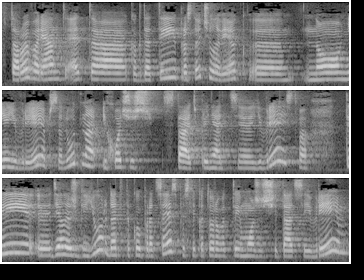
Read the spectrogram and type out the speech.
Второй вариант — это когда ты простой человек, э, но не еврей абсолютно, и хочешь стать, принять еврейство, ты э, делаешь гиюр, да, это такой процесс, после которого ты можешь считаться евреем.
